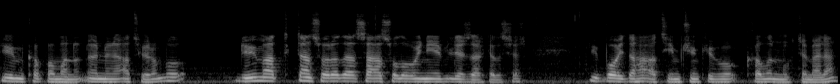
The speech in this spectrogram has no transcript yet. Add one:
Düğüm kapamanın önüne atıyorum. Bu düğümü attıktan sonra da sağa sola oynayabiliriz arkadaşlar. Bir boy daha atayım çünkü bu kalın muhtemelen.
